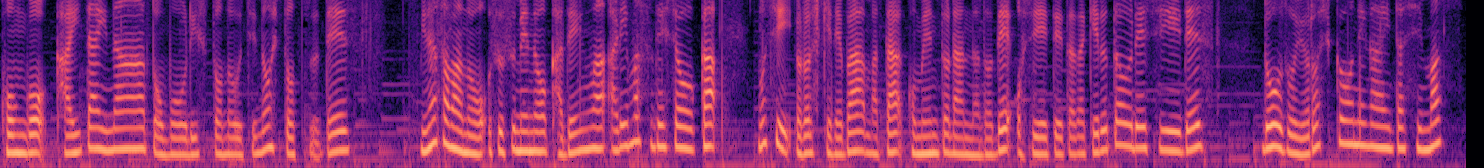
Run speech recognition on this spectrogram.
今後買いたいなと思うリストのうちの一つです。皆様のおすすめの家電はありますでしょうか？もしよろしければまたコメント欄などで教えていただけると嬉しいです。どうぞよろしくお願いいたします。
